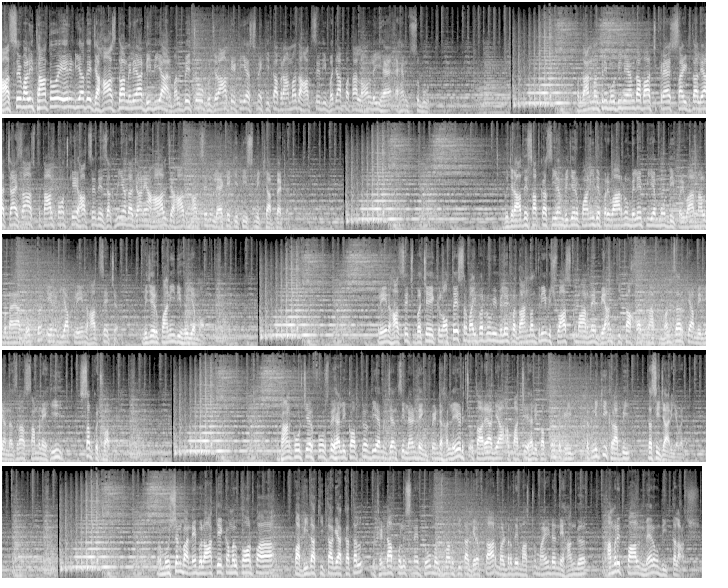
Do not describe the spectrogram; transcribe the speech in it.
ਹਾਦਸੇ ਵਾਲੀ ਥਾਂ ਤੋਂ 에ਅਰ ਇੰਡੀਆ ਦੇ ਜਹਾਜ਼ ਦਾ ਮਿਲਿਆ ਡੀਬੀਆਰ ਮਲਬੇ ਚੋਂ ਗੁਜਰਾਤ ਏਟੀਐਸ ਨੇ ਕੀਤਾ ਬਰਾਮਦ। ਹਾਦਸੇ ਦੀ ਵਜ੍ਹਾ ਪਤਾ ਲਾਉਣ ਲਈ ਹੈ ਅਹਿਮ ਸਬੂਤ। ਪ੍ਰਧਾਨ ਮੰਤਰੀ ਮੋਦੀ ਨੇ ਅਹਿਮਦਾਬਾਦ 'ਚ ਕ੍ਰੈਸ਼ ਸਾਈਟ ਦਾ ਲਿਆ ਜਾਇਜ਼ਾ। ਹਸਪਤਾਲ ਪਹੁੰਚ ਕੇ ਹਾਦਸੇ ਦੇ ਜ਼ਖਮੀਆਂ ਦਾ ਜਾਣਿਆ ਹਾਲ। ਜਹਾਜ਼ ਹਾਦਸੇ ਨੂੰ ਲੈ ਕੇ ਕੀਤੀ ਸਮੀਖਿਆ ਬੈਠਕ। ਗੁਜਰਾਤ ਦੇ ਸਾਬਕਾ ਸੀਐਮ ਵਿਜੇ ਰੂਪਾਣੀ ਦੇ ਪਰਿਵਾਰ ਨੂੰ ਮਿਲੇ ਪੀਐਮ ਮੋਦੀ। ਪਰਿਵਾਰ ਨਾਲ ਵੰਡਾਇਆ ਦੁੱਖ 에ਅਰ ਇੰਡੀਆ ਪਲੇਨ ਹਾਦਸੇ 'ਚ ਵਿਜੇ ਰੂਪਾਣੀ ਦੀ ਹੋਈ ਹੈ ਮੌਤ। ਪਲੇਨ ਹਾਦਸੇ 'ਚ ਬਚੇ ਇਕਲੌਤੇ ਸਰਵਾਈਵਰ ਨੂੰ ਵੀ ਮਿਲੇ ਪ੍ਰਧਾਨ ਮੰਤਰੀ। ਵਿਸ਼ਵਾਸ ਕੁਮਾਰ ਨੇ ਬਿਆਨ ਕੀਤਾ, ਖੌਫਨਾਕ ਮੰਜ਼ਰ, ਕਿਆ ਮੇਰੀਆਂ ਨਜ਼ਰਾਂ ਸਾਹਮਣੇ ਹੀ ਸਭ ਕੁਝ ਵਾਪਰਿਆ। ਪਠਾਨਕੋਟ 'ਚ 에ਅਰਫੋਰਸ ਦੇ ਹੈਲੀਕਾਪਟਰ ਦੀ ਐਮਰਜੈਂਸੀ ਲੈਂਡਿੰਗ ਪਿੰਡ ਹਲੇੜ 'ਚ ਉਤਾਰਿਆ ਗਿਆ। ਅਪਾਚੇ ਹੈਲੀਕਾਪਟਰ ਤਕਰੀਬ ਤਕਨੀਕੀ ਖਰਾਬੀ ਦੱਸੀ ਜਾ ਰਹੀ ਹੈ ਵਜ੍ਹਾ ਪ੍ਰਮੋਸ਼ਨ ਬਹਾਨੇ ਬੁਲਾ ਕੇ ਕਮਲ ਕੌਰ ਭਾ- ਭਾਬੀ ਦਾ ਕੀਤਾ ਗਿਆ ਕਤਲ। ਬਠਿੰਡਾ ਪੁਲਿਸ ਨੇ ਦੋ ਮੁਲਜ਼ਮਾਂ ਨੂੰ ਕੀਤਾ ਗ੍ਰਿਫਤਾਰ। ਮਰਡਰ ਦੇ ਮਾਸਟਰਮਾਈਂਡ ਨਿਹੰਗ ਅੰਮ੍ਰਿਤਪਾਲ ਮਹਿਰੋਂ ਦੀ ਤਲਾਸ਼।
